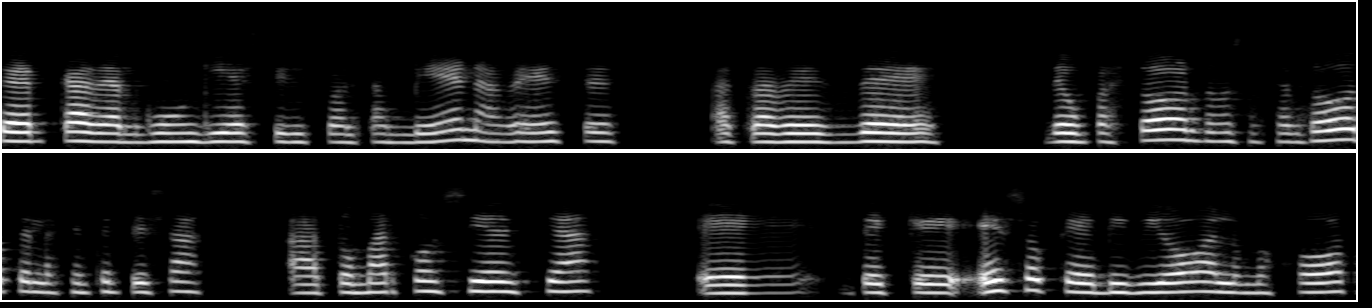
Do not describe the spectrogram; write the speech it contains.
cerca de algún guía espiritual también, a veces a través de, de un pastor, de un sacerdote, la gente empieza a tomar conciencia eh, de que eso que vivió a lo mejor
